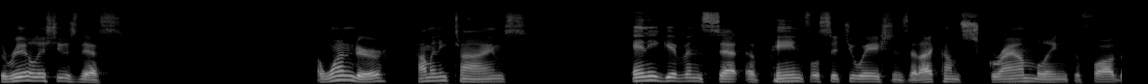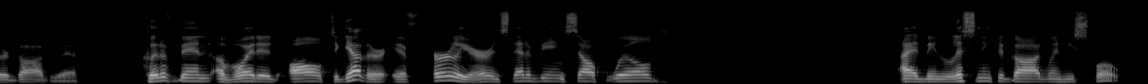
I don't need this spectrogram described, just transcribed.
The real issue is this. I wonder how many times any given set of painful situations that I come scrambling to Father God with could have been avoided altogether if earlier, instead of being self willed, I had been listening to God when He spoke.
